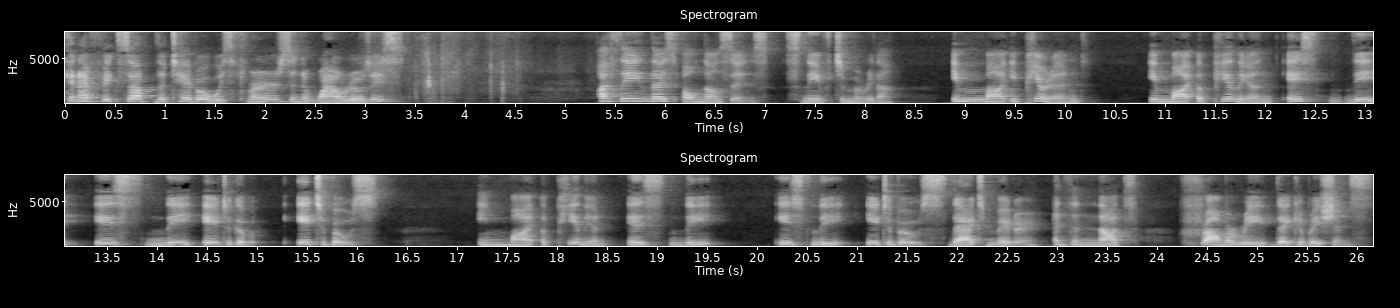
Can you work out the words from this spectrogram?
Can I fix up the table with ferns and wild roses? I think that's all nonsense, sniffed Marilla. In my opinion, in my opinion, it's the is the eatables. In my opinion, is the is the eatables that matter and not flummery decorations.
